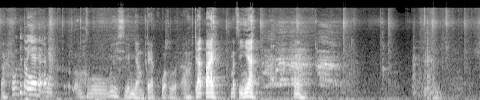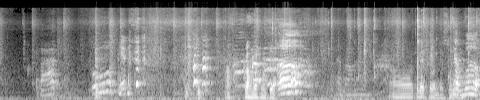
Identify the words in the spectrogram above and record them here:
โอ้ยคือตัวใหญ่แท้อันนี้โอ้โหเสียงยำแตกขวกรถเอาจัดไปมันสีเฮียอ่า ปาด โอ้เผ็ด เอาลองมาลองเปรี้ยวเอออ๋อจะได้ตัวได้สูงแซ่บเวอร์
